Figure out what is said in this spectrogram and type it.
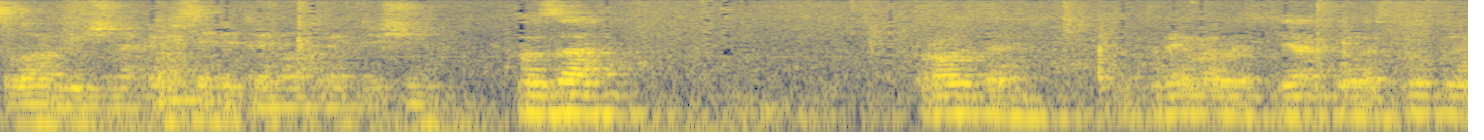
села Львівщина. Комісія підтримала проект рішення. Хто за? Проти? Утримались? Дякую. Наступне.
